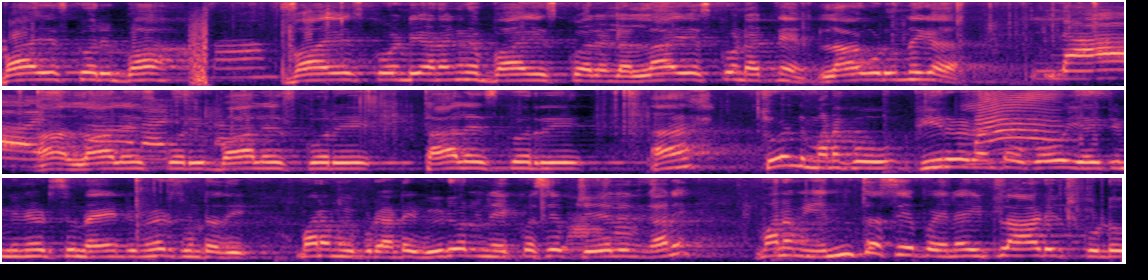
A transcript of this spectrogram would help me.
బా. వేసుకోరి బా. బా వేసుకోండి అనగానే బా వేసుకోవాలి ఇలా లా వేసుకోండి అట్నే. లా కూడా ఉంది కదా. ఆ, లాలు వేసుకోరి బాల్ వేసుకోరి తాలు వేసుకోర్రి ఆ? చూడండి మనకు పీరియడ్ అంటే ఒక ఎయిటీ మినిట్స్ నైంటీ మినిట్స్ ఉంటుంది. మనం ఇప్పుడు అంటే వీడియోలో నేను ఎక్కువసేపు చేయలేను కానీ మనం ఎంతసేపు అయినా ఇట్లా ఆడించుకుంటూ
